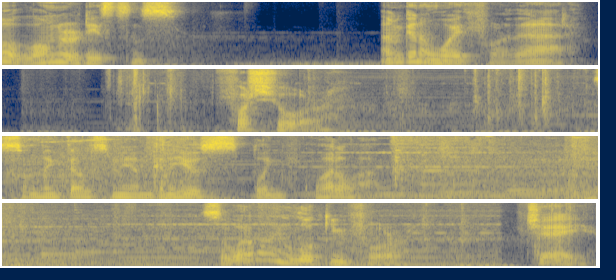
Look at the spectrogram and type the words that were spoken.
Oh, longer distance. I'm gonna wait for that. For sure. Something tells me I'm gonna use Blink quite a lot. So what am I looking for? J.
